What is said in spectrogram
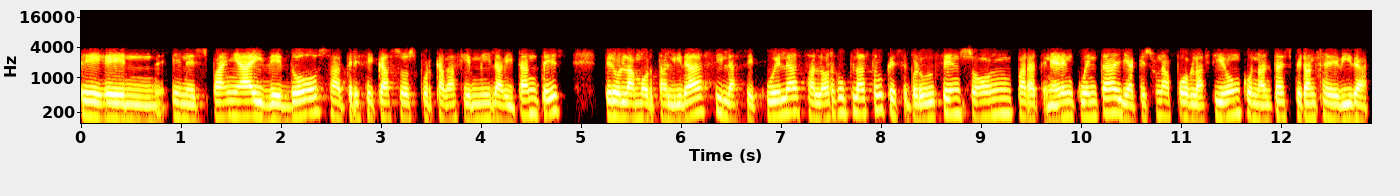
en, España hay de 2 a 13 casos por cada 100.000 habitantes, pero la mortalidad y las secuelas a largo plazo que se producen son para tener en cuenta, ya que es una población con alta esperanza de vida.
